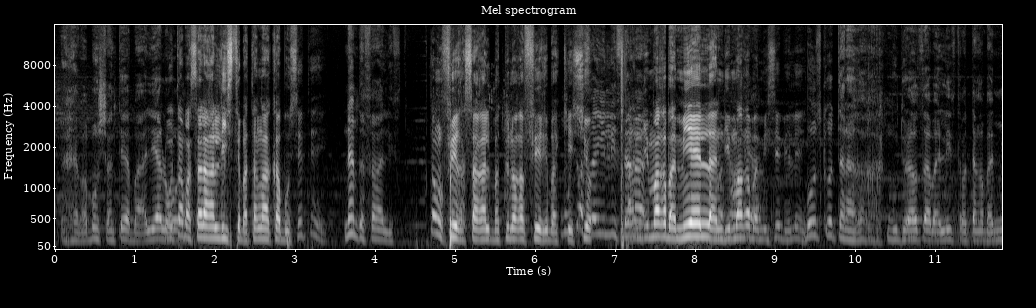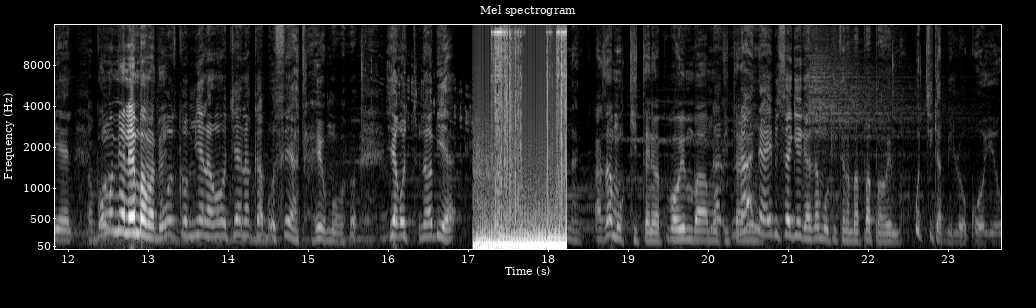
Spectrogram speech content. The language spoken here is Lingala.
eh, ba bon chanteur ba ali alors ota basalaka liste batangaka kabose te nani basalaka liste ntango feri asakali batunaka feri baquestion andimaka bamiel andimaka bamise ebele boski otalaka moto aosala baliste otanga bamiel bongo miel eyemba mabe boski miel yango otya na kabose ata yo moko yako nabiya aza mokitani bapapa wemba mokitanani ayebisaki eke aza mokitani bapapa wemba otika biloko oyo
